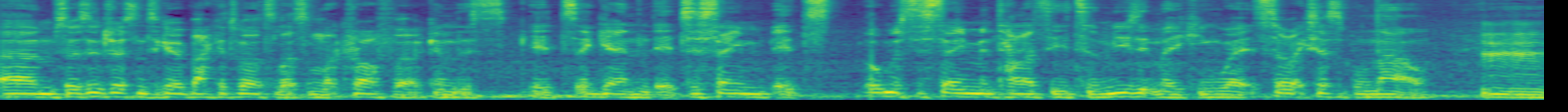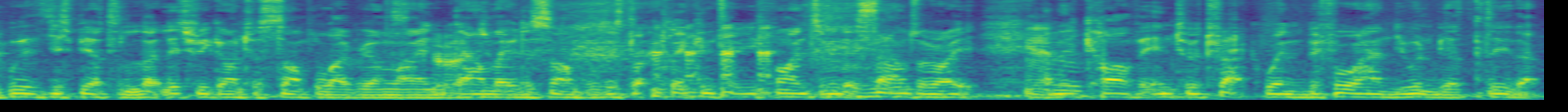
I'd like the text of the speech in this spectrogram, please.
Um, so it's interesting to go back as well to like something like Kraftwerk, and it's it's again it's the same it's almost the same mentality to music making where it's so accessible now with just be able to like, literally go into a sample library online, download a sample, just like click until you find something that sounds alright, and then carve it into a track. When beforehand you wouldn't be able to do that.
